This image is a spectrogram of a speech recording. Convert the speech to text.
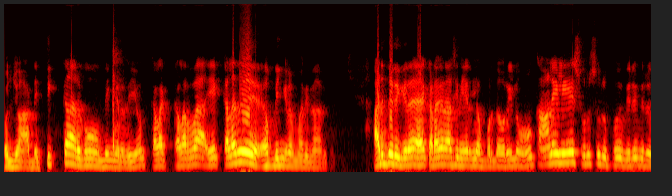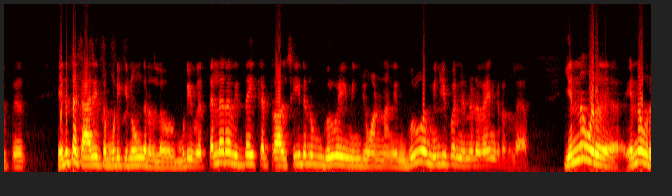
கொஞ்சம் அப்படி திக்காக இருக்கும் அப்படிங்கிறதையும் கல கலராக ஏ கலரு அப்படிங்கிற மாதிரி தான் இருக்கும். அடுத்து இருக்கிற கடகராசி நேர்களை பொறுத்தவரையிலும் காலையிலேயே சுறுசுறுப்பு விறுவிறுப்பு எடுத்த காரியத்தை முடிக்கணுங்கிறதுல ஒரு முடிவு. தெல்லற வித்தை கற்றால் சீடனும் குருவை மிஞ்சுவான் நான். என் குருவை மிஞ்சி போய் நின்றுடுவேங்கிறதுல என்ன ஒரு என்ன ஒரு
